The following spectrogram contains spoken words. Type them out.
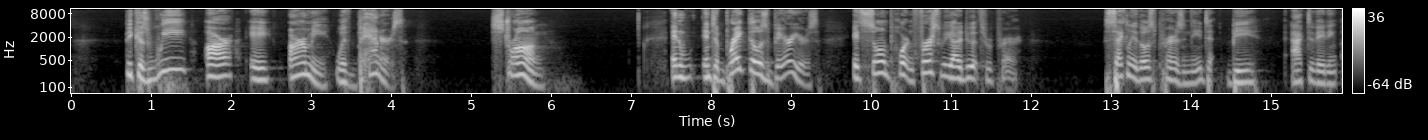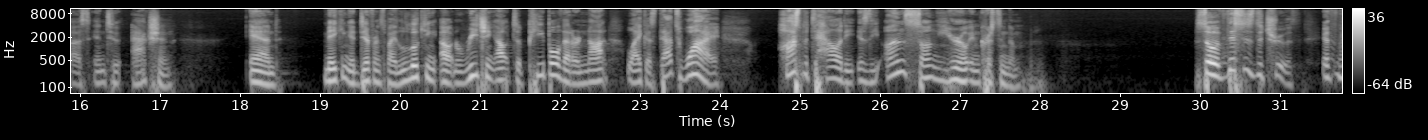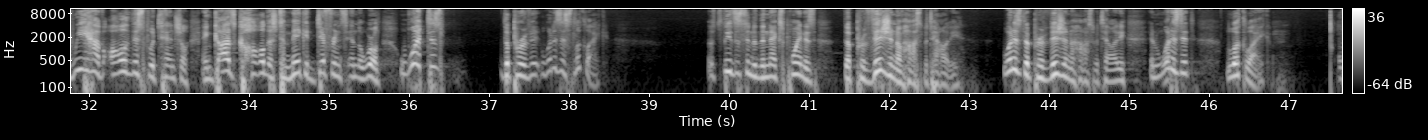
because we are a army with banners strong. And and to break those barriers it's so important. First we got to do it through prayer. Secondly those prayers need to be activating us into action. And making a difference by looking out and reaching out to people that are not like us. That's why hospitality is the unsung hero in Christendom. So, if this is the truth, if we have all of this potential and God's called us to make a difference in the world, what does the provi- what does this look like? This leads us into the next point is the provision of hospitality. What is the provision of hospitality and what does it look like?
